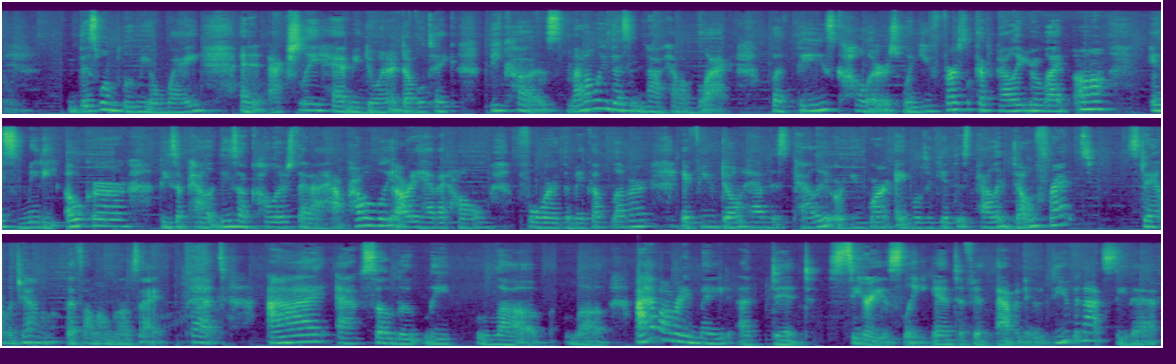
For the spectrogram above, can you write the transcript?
this one blew me away and it actually had me doing a double take because not only does it not have a black but these colors when you first look at the palette you're like oh it's mediocre. These are palette these are colors that I have probably already have at home for the makeup lover. If you don't have this palette or you weren't able to get this palette don't fret. Stay on the channel. That's all I'm gonna say. But I absolutely love, love. I have already made a dent seriously into Fifth Avenue. Do you not see that?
